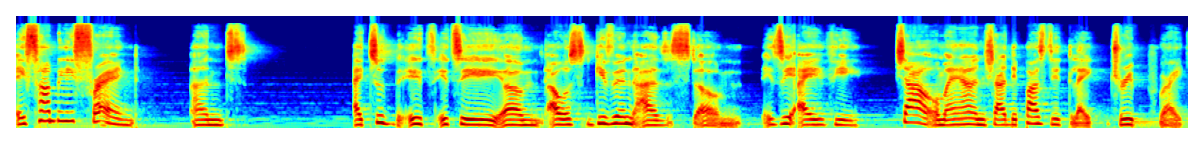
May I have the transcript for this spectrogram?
a family friend. And I took the, it's a um I was given as um is it IV Sha on my hand Sha they passed it like drip right?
